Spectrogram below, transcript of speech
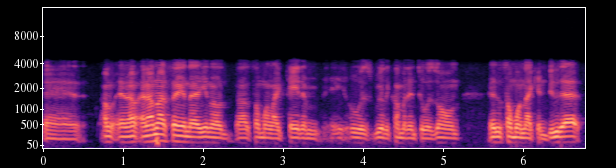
And I'm, and, I, and I'm not saying that you know uh, someone like Tatum, who is really coming into his own, isn't someone that can do that.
